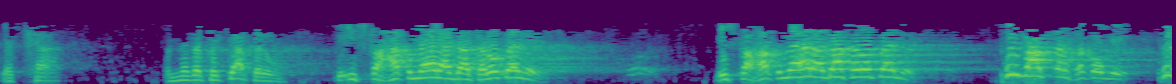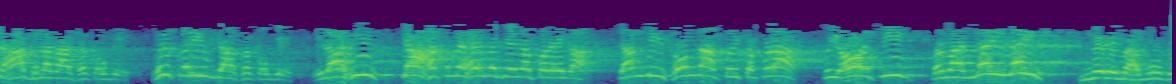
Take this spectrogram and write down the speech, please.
کہ اچھا انہوں نے کہا، پھر کیا کروں؟ کہ اس کا حق مہر ادا کرو پہلے۔ اس کا حق مہر ادا کرو پہلے۔ پھر بات کر سکو گے، پھر ہاتھ لگا سکو گے، پھر قریب جا سکو گے۔ الہی، کیا حق مہر میں دینا پڑے گا؟ چاندی سونا، کوئی کپڑا، کوئی اور چیز؟ فرمایا، نہیں نہیں۔ میرے محبوب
